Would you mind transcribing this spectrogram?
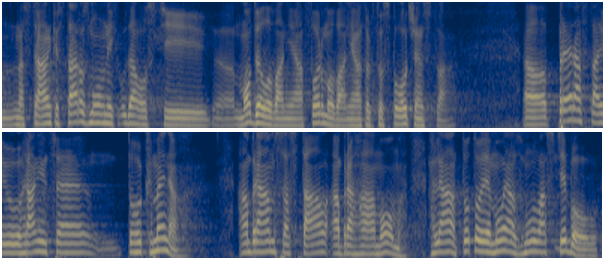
na stránke starozmluvných udalostí, modelovania, formovania tohto spoločenstva. Prerastajú hranice toho kmeňa. Abraham sa stal Abrahámom. Hľa, toto je moja zmluva s tebou.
